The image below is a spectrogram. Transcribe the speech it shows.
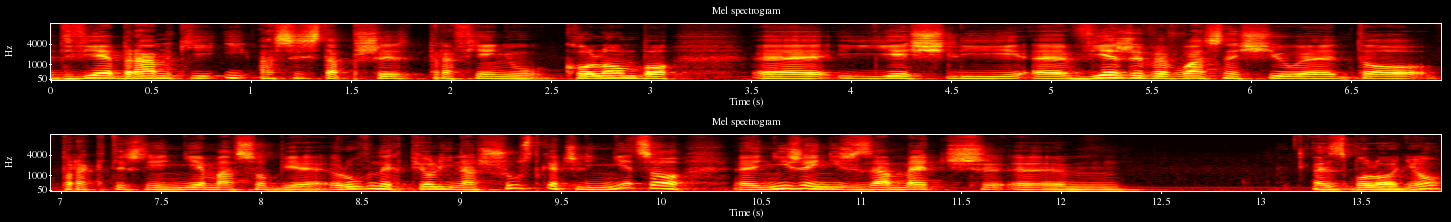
Dwie bramki bramki i asysta przy trafieniu Colombo. E, jeśli e, wierzy we własne siły, to praktycznie nie ma sobie równych. Pioli na szóstkę, czyli nieco e, niżej niż za mecz z Bolonią.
